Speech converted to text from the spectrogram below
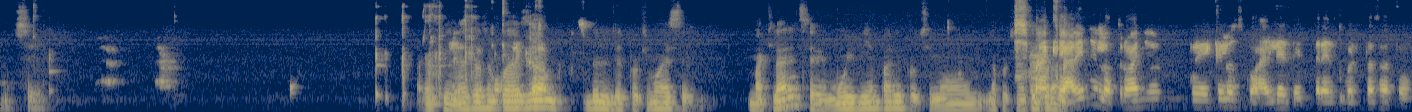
no sé. En fin, Es esas son cosas del, del, próximo este. McLaren se ve muy bien para el próximo, la próxima temporada. McLaren el otro año puede que los coja y les dé tres vueltas a todo.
